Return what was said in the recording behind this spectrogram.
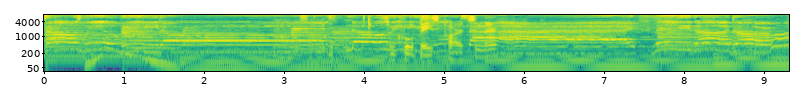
Dolls will be dolls. Though Some cool bass parts in there. Leave the door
